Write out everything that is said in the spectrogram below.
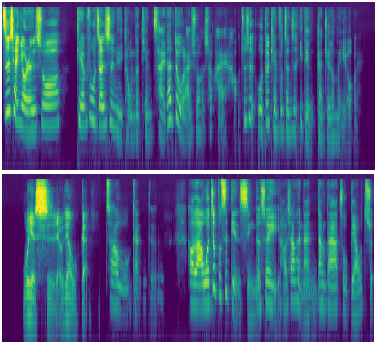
之前有人说田馥甄是女童的天才，但对我来说好像还好，就是我对田馥甄是一点感觉都没有。哎，我也是，有点无感，超无感的。好啦，我就不是典型的，所以好像很难让大家做标准。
